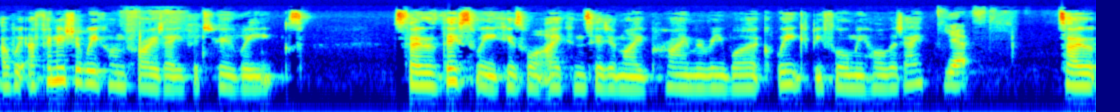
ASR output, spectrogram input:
I finish a week on Friday for two weeks. So this week is what I consider my primary work week before my holiday. Yep. So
